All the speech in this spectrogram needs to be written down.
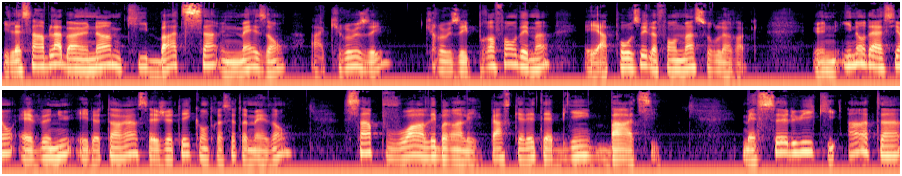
Il est semblable à un homme qui, bâtissant une maison, a creusé, creusé profondément et a posé le fondement sur le roc. Une inondation est venue et le torrent s'est jeté contre cette maison sans pouvoir l'ébranler parce qu'elle était bien bâtie. Mais celui qui entend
